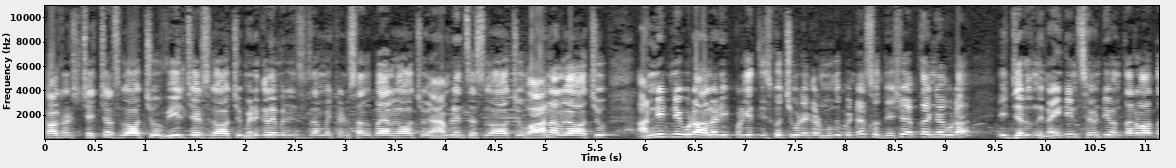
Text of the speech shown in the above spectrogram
కావాల్సిన స్ట్రెచ్చర్స్ కావచ్చు వీల్ చైర్స్ కావచ్చు మెడికల్ ఎమర్జెన్సీకి సంబంధించిన సదుపాయాలు కావచ్చు అంబులెన్సెస్ కావచ్చు వాహనాలు కావచ్చు అన్నింటినీ కూడా ఆల్రెడీ ఇప్పటికే తీసుకొచ్చి కూడా ఇక్కడ ముందు పెట్టారు. సో దేశవ్యాప్తంగా కూడా ఇది జరుగుతుంది. నైన్టీన్ సెవెంటీ వన్ తర్వాత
